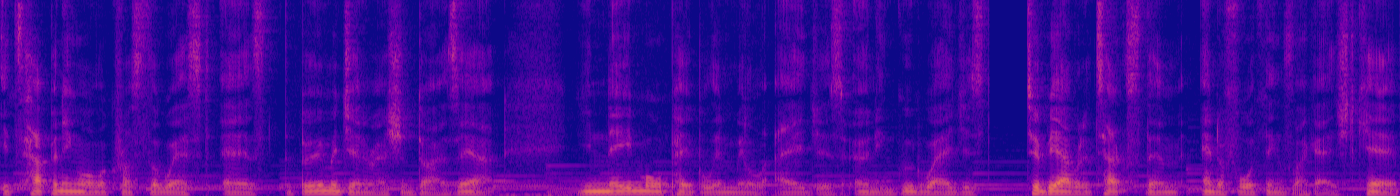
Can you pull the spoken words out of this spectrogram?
It's happening all across the West as the boomer generation dies out. You need more people in middle ages earning good wages to be able to tax them and afford things like aged care.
